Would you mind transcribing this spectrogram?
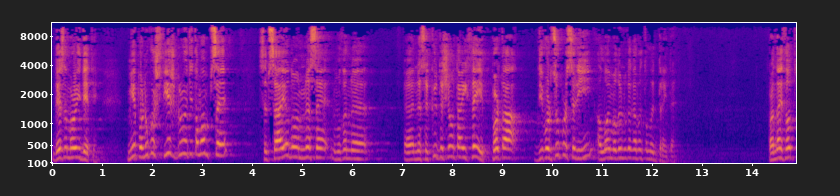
derisa mbaron ideti. Mirë, por nuk është thjesht gruaja e tij tamam pse? Sepse ajo do nëse, domethënë nëse ky dëshiron ta rikthej për ta divorcuar përsëri, Allahu i Madhëruar nuk e ka dhënë këtë lloj të drejte. Prandaj thot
